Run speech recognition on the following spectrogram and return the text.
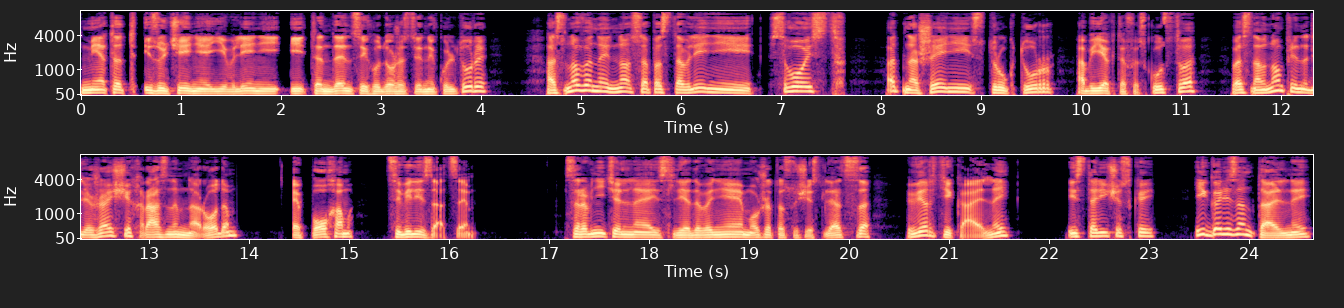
Метод изучения явлений и тенденций художественной культуры, основанный на сопоставлении свойств, отношений, структур, объектов искусства, в основном принадлежащих разным народам, эпохам, цивилизациям. Сравнительное исследование может осуществляться вертикальной, исторической и горизонтальной,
